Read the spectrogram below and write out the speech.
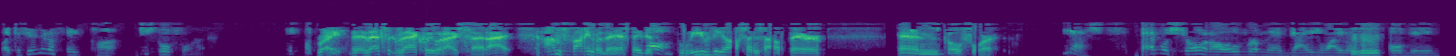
Like if you're gonna fake punt, just go for it. Right. it in. Th- That's exactly what I said. I I'm fine with it if they just leave the offense out there and go for it. Yes. Ben was throwing all over him. They had guys wide open the whole game.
